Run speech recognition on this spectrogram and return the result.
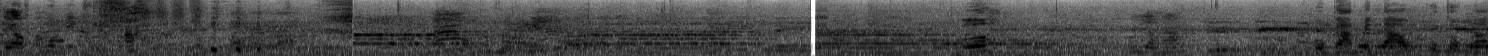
เดี๋ยวพูดนิดอ้าวอ้าวโอ้อย่างนั้นโอกาสเป็นดาวคือจบแล้ว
